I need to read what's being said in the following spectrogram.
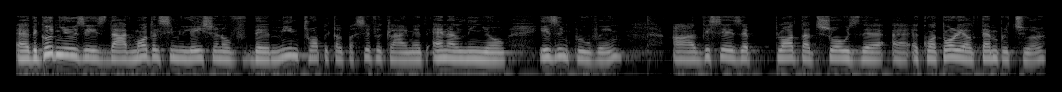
Uh, the good news is that model simulation of the mean tropical Pacific climate and El Nino is improving. Uh, this is a plot that shows the uh, equatorial temperature.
